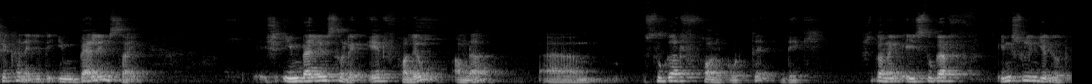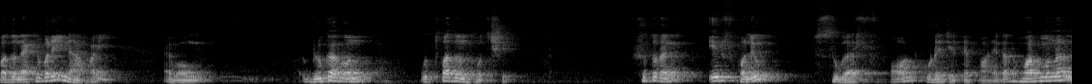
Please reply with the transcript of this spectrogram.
সেখানে যদি ইমব্যালেন্স হয়, ইমব্যালেন্স হলে এর ফলেও আমরা সুগার ফল করতে দেখি। সুতরাং এই সুগার, ইনসুলিন যদি উৎপাদন একেবারেই না হয় এবং গ্লুকাগন উৎপাদন হচ্ছে, সুতরাং এর ফলেও সুগার ফল করে যেতে পারে। কারণ হরমোনাল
